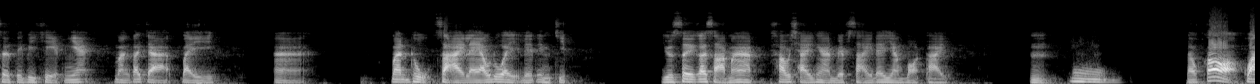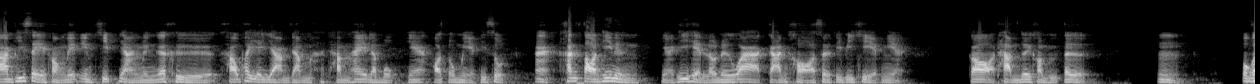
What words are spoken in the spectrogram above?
certificate เนี้ย มันก็จะไป อ่า มันถูกสายแล้วด้วย Let Encrypt user ก็สามารถเข้าใช้งานเว็บไซต์ได้อย่างปลอดภัย อืมอืมแล้วก็ความพิเศษของ Let Encrypt อย่างหนึ่งก็คือ เขาพยายามจะทำให้ระบบเนี้ยออโตเมทที่สุด อะ ขั้นตอนที่หนึ่ง อย่างที่เห็นแล้วเนอะว่าการขอ Certificate เนี่ย ก็ทำด้วยคอมพิวเตอร์ อืม ปก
